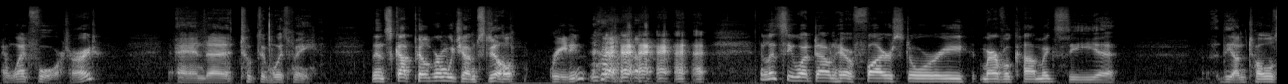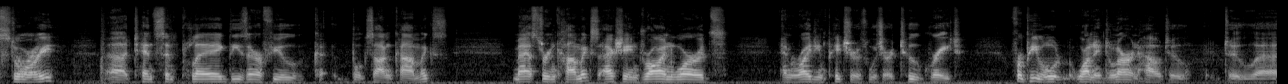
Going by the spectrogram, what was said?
and went for it. All right, and uh, took them with me. Then Scott Pilgrim, which I'm still reading. and let's see what down here: Fire Story, Marvel Comics, the uh, the Untold Story, uh, Ten Cent Plague. These are a few books on comics. Mastering Comics, actually in drawing words and writing pictures, which are two great for people wanting to learn how to to uh,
